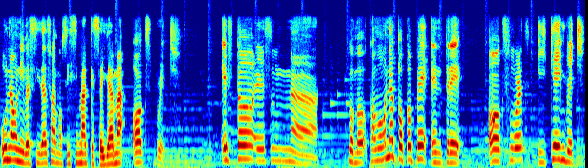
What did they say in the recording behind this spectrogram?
una universidad famosísima que se llama Oxbridge. Esto es una como, como una apócope entre Oxford y Cambridge.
